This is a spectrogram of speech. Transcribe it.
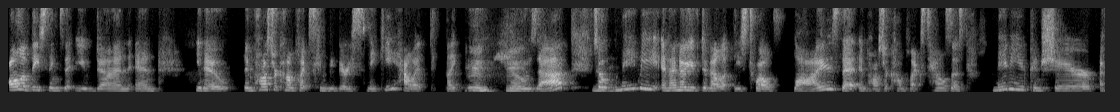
all of these things that you've done. And, you know, imposter complex can be very sneaky how it like mm-hmm. shows up. So mm-hmm. maybe, and I know you've developed these 12 lies that imposter complex tells us. Maybe you can share a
